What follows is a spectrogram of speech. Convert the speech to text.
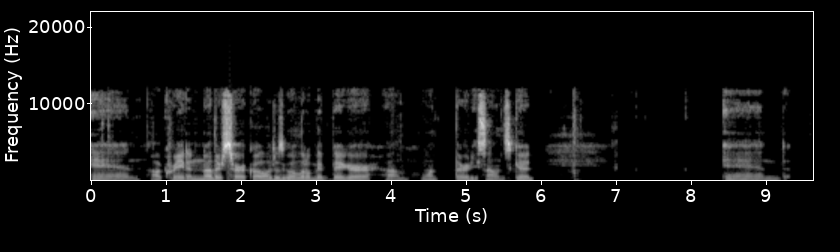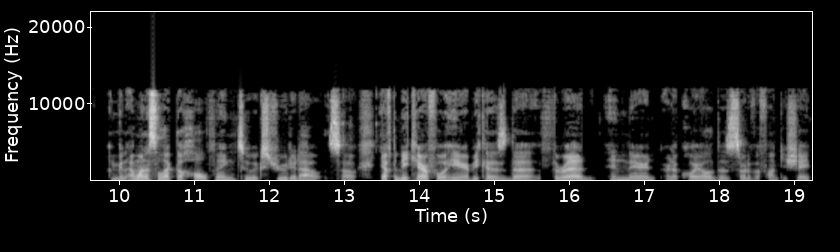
and I'll create another circle. I'll just go a little bit bigger. Um, 130 sounds good. And I'm gonna I want to select the whole thing to extrude it out. So you have to be careful here because the thread in there or the coil does sort of a funky shape.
